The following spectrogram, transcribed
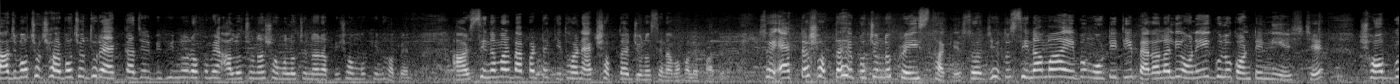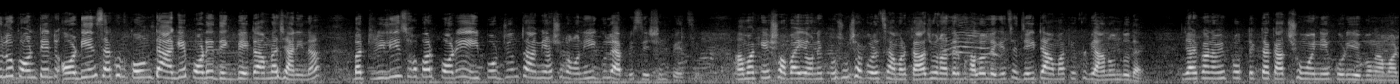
পাঁচ বছর, ছয় বছর ধরে এক কাজের বিভিন্ন রকমের আলোচনা, সমালোচনার আপনি সম্মুখীন হবেন। আর সিনেমার ব্যাপারটা কি? ধরেন এক সপ্তাহের জন্য সিনেমা হলে পাবেন। সো একটা সপ্তাহে প্রচণ্ড ক্রেজ থাকে। সো যেহেতু সিনেমা এবং ওটিটি প্যারালালি অনেকগুলো কন্টেন্ট নিয়ে এসছে। সবগুলো কন্টেন্ট অডিয়েন্স এখন কোনটা আগে, পরে দেখবে এটা আমরা জানি না। বাট রিলিজ হবার পরে এই পর্যন্ত আমি আসলে অনেকগুলো অ্যাপ্রিসিয়েশন পেয়েছি। আমাকে সবাই অনেক প্রশংসা করেছে। আমার কাজ ওনাদের ভালো লেগেছে, যেইটা আমাকে খুবই আনন্দ দেয়। যার কারণে আমি প্রত্যেকটা কাজ সময় নিয়ে করি এবং আমার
